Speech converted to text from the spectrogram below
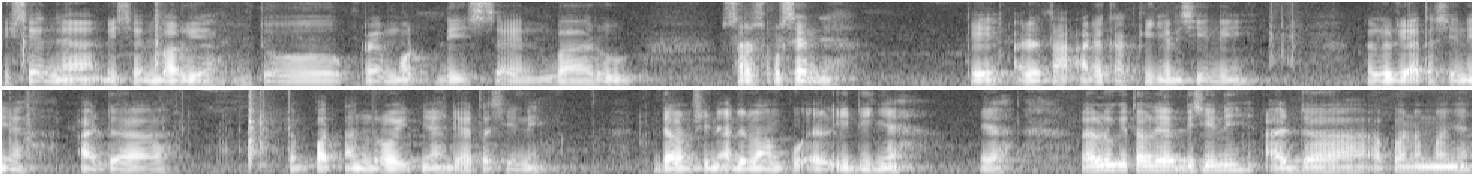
desainnya desain baru ya untuk remote desain baru 100% ya oke ada ada kakinya di sini lalu di atas ini ya ada tempat androidnya di atas ini dalam sini ada lampu LED nya ya. Lalu kita lihat di sini ada apa namanya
